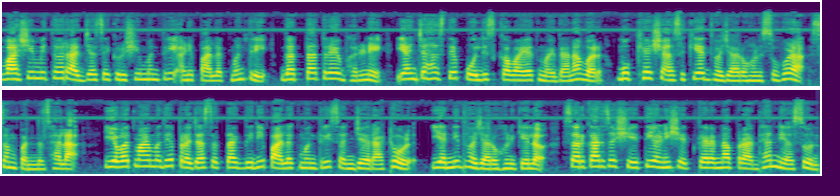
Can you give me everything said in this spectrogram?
वाशिम इथं राज्याचे कृषी मंत्री आणि पालकमंत्री दत्तात्रय भरणे यांच्या हस्ते पोलीस कवायत मैदानावर मुख्य शासकीय ध्वजारोहण सोहळा संपन्न झाला. यवतमाळमध्ये प्रजासत्ताक दिनी पालकमंत्री संजय राठोड यांनी ध्वजारोहण केलं. सरकारचं शेती आणि शेतकऱ्यांना प्राधान्य असून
